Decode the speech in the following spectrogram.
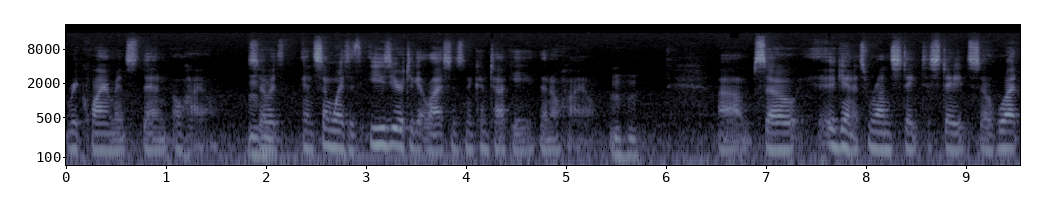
requirements than Ohio. So Mhm. it's in some ways it's easier to get licensed in Kentucky than Ohio. Mhm. Um, so again, it's run state to state. So what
